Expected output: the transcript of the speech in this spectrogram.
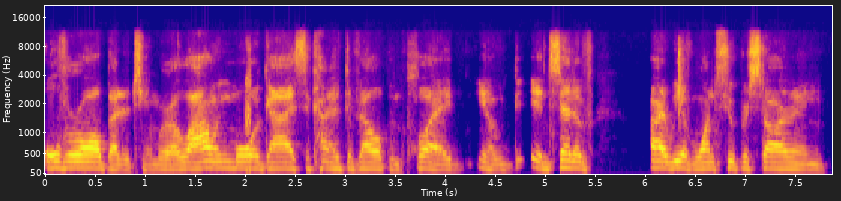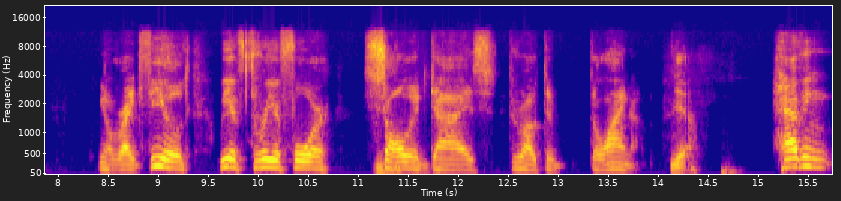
overall better team. We're allowing more guys to kind of develop and play. You know, instead of all right, we have one superstar in you know right field, we have three or 4 mm-hmm. solid guys throughout the the lineup. Yeah, having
